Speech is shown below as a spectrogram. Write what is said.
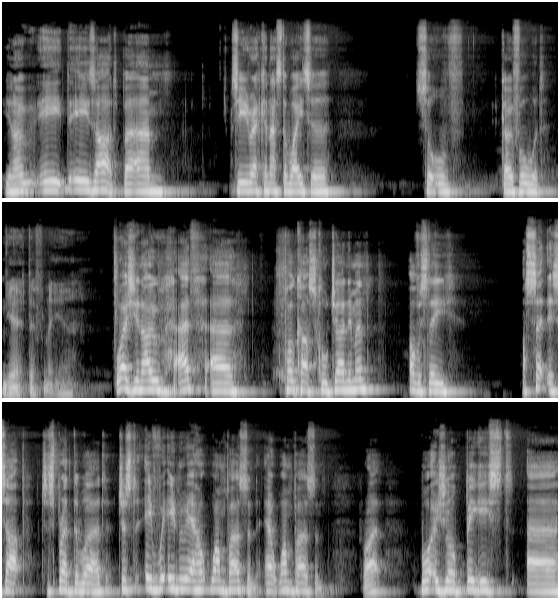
You know, it, it is hard. But um, so you reckon that's the way to sort of go forward? yeah, definitely. Yeah, Well, as you know, Ad, uh, podcast called Journeyman. Obviously, I set this up to spread the word. Just if we, if we help one person, help one person, right? What is your biggest uh,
